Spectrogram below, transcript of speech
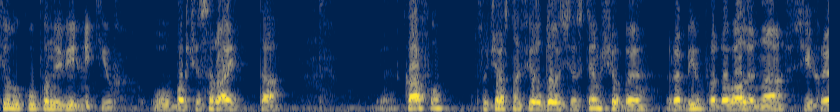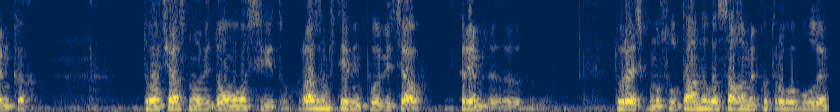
цілу купу невільників у Бахчисарай та е, Кафу, сучасна Феодосія, з тим, щоб рабів продавали на всіх ринках тогочасного відомого світу. Разом з тим він пообіцяв Крим е, турецькому султану, васалами котрого були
